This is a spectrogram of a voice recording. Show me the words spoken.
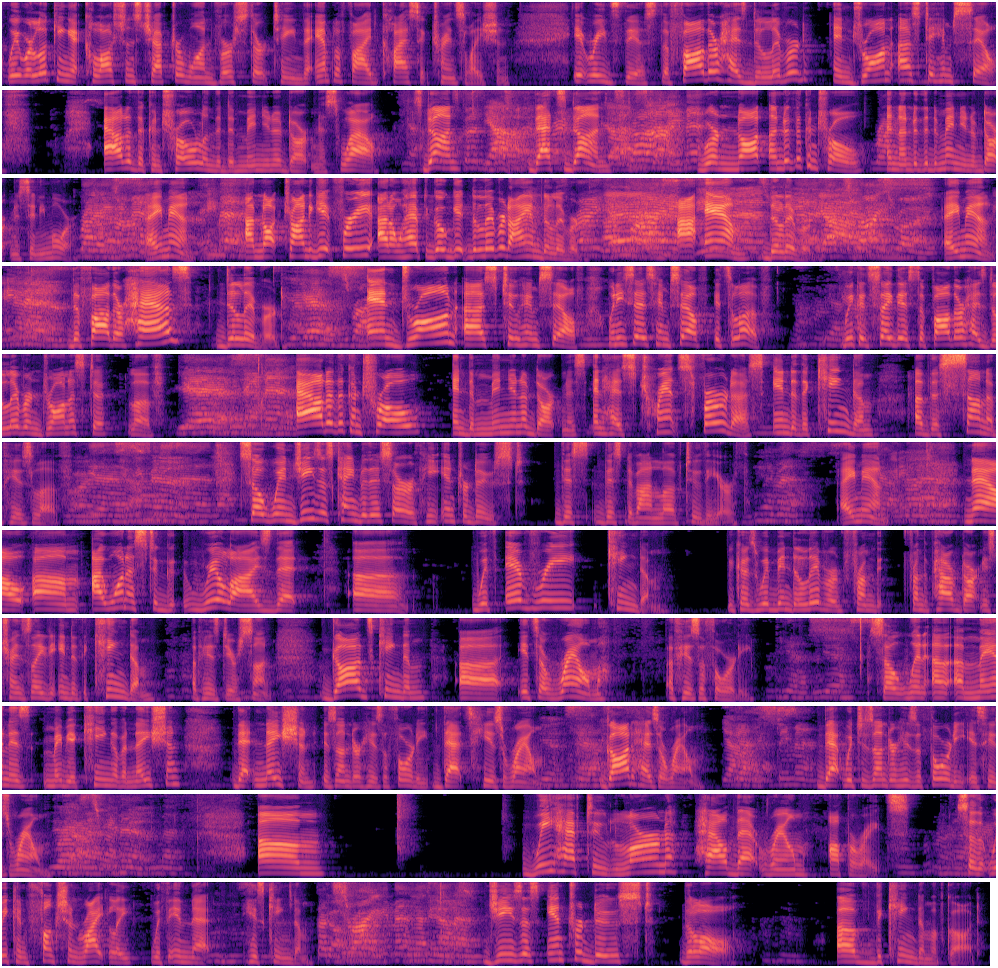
We were looking at Colossians chapter 1 verse 13, the amplified classic translation. It reads this, "The Father has delivered and drawn us to himself out of the control and the dominion of darkness." Wow. It's done. That's done. We're not under the control and under the dominion of darkness anymore. Amen. I'm not trying to get free. I don't have to go get delivered. I am delivered. I am delivered. Amen. The Father has delivered and drawn us to Himself. When He says Himself, it's love. We could say this the Father has delivered and drawn us to love. Out of the control and dominion of darkness and has transferred us into the kingdom of the Son of His love. So when Jesus came to this earth, He introduced this, this divine love to the earth. Amen. Now, um, I want us to g- realize that uh, with every kingdom, because we've been delivered from the, from the power of darkness, translated into the kingdom of His dear Son. God's kingdom, uh, it's a realm of His authority. Yes. yes. So when a, a man is maybe a king of a nation, that nation is under his authority. That's his realm. Yes. God has a realm. Yes. That which is under his authority is his realm. Yes. Amen. Um, we have to learn how that realm operates so that we can function rightly within that his kingdom. That's right. Amen. Yes, amen. Jesus introduced the law of the kingdom of God,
